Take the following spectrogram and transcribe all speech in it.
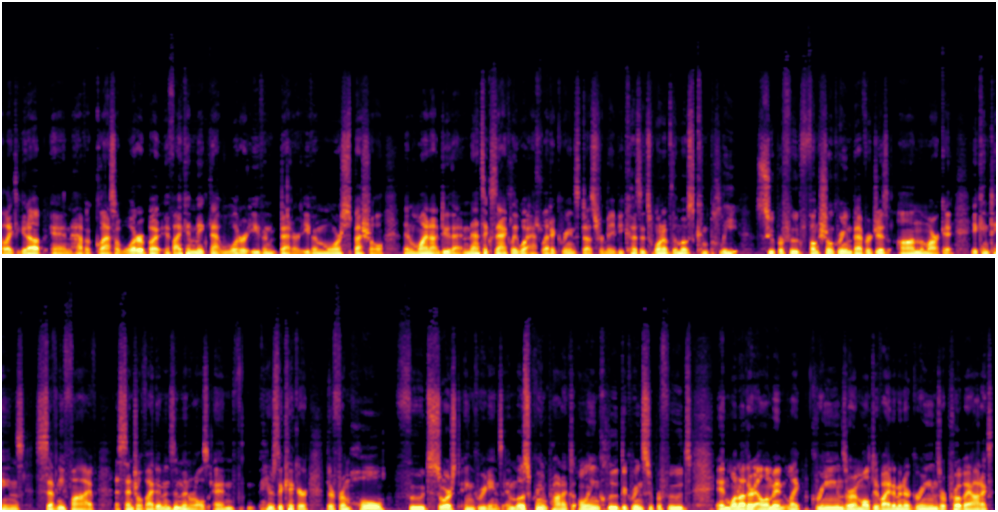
I like to get up and have a glass of water, but if I can make that water even better, even more special, then why not do that? And that's exactly what Athletic Greens does for me because it's one of the most complete superfood functional green beverages on the market. It contains 75 essential vitamins and minerals, and here's the kicker they're from whole food sourced ingredients. And most green products only include the green superfoods and one other element like greens or a multivitamin or greens or probiotics.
